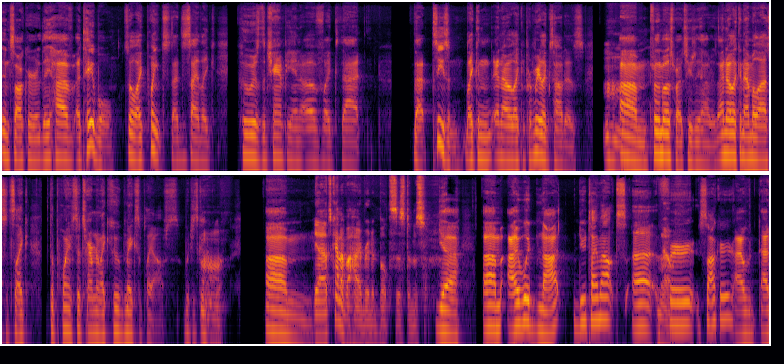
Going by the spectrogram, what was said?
in soccer, they have a table. So like points that decide like who is the champion of like that, that season. Like in, you know, like in Premier League's how it is. Mhm. Um, for the most part, it's usually how it is. I know like in MLS, it's like the points determine like who makes the playoffs, which is kind Mhm. of cool. Um, Yeah, it's kind of a hybrid of both systems. yeah, Um, I would not do timeouts uh No. for soccer. I would I,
